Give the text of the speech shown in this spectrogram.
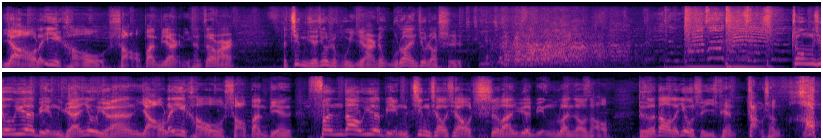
咬了一口少半边。”你看这玩意儿，它境界就是不一样。这武状元就知道吃。中秋月饼圆又圆，咬了一口少半边，分到月饼静悄悄，吃完月饼乱糟糟，得到的又是一片掌声。好，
